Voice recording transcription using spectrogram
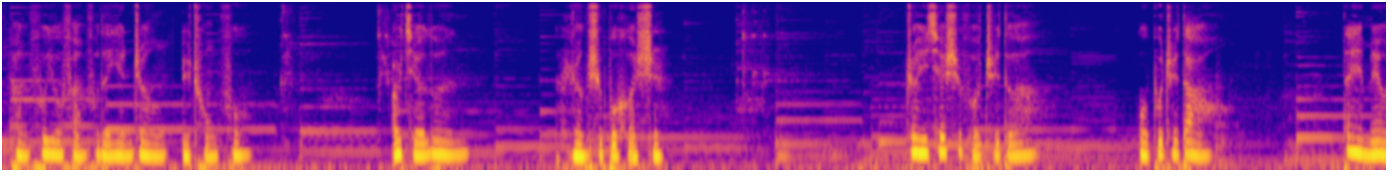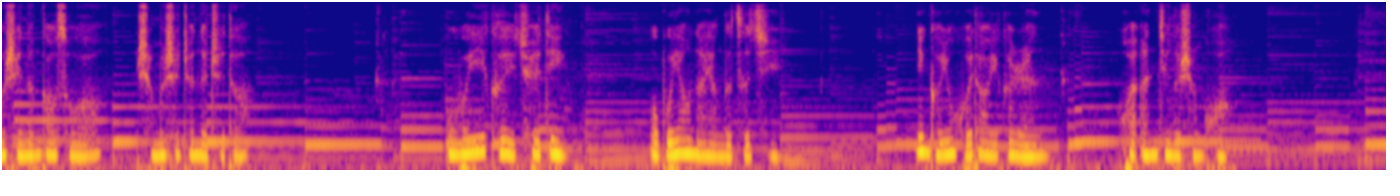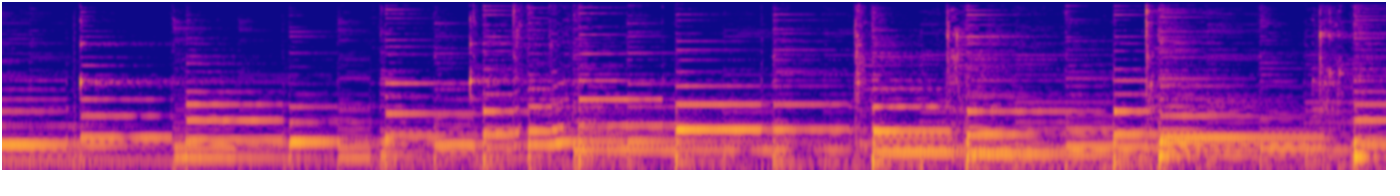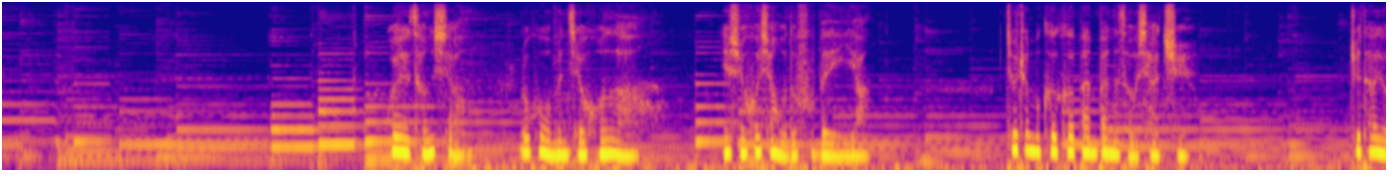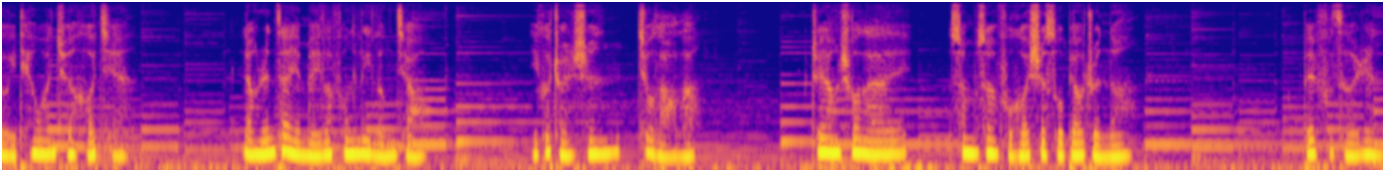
反复又反复的验证与重复，而结论仍是不合适。这一切是否值得？我不知道，但也没有谁能告诉我什么是真的值得。我唯一可以确定，我不要那样的自己，宁可用回到一个人换安静的生活。我也曾想，如果我们结婚了，也许会像我的父辈一样，就这么磕磕绊绊的走下去，直到有一天完全和解，两人再也没了锋利棱角，一个转身就老了。这样说来，算不算符合世俗标准呢？背负责任、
